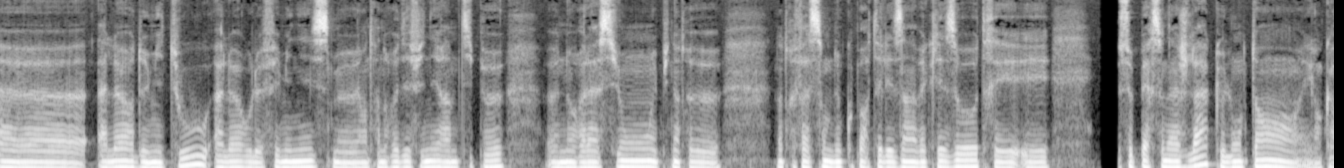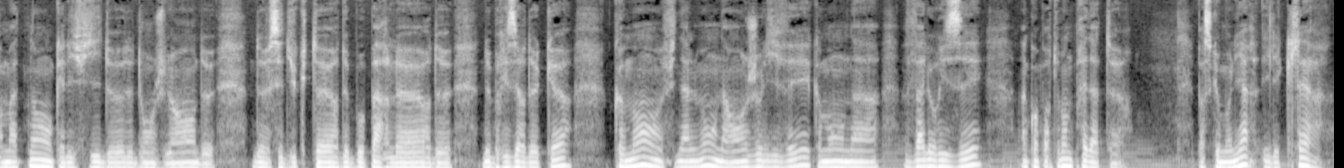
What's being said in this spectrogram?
euh, à l'heure de MeToo, à l'heure où le féminisme est en train de redéfinir un petit peu euh, nos relations et puis notre notre façon de nous comporter les uns avec les autres et, et, ce personnage-là, que longtemps et encore maintenant on qualifie de, don Juan, de, séducteur, de beau parleur, de, briseur de cœur, comment finalement on a enjolivé, comment on a valorisé un comportement de prédateur? Parce que Molière, il est clair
